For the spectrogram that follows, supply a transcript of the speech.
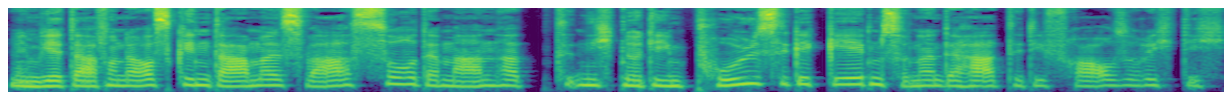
Wenn wir davon ausgehen, damals war es so, der Mann hat nicht nur die Impulse gegeben, sondern der hatte die Frau so richtig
